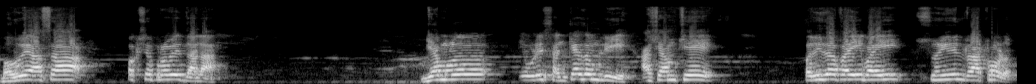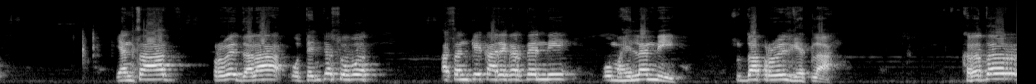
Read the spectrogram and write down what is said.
भव्य असा पक्षप्रवेश झाला. ज्यामुळं एवढी संख्या जमली असे आमचे परिजाताईबाई सुनील राठोड यांचा आज प्रवेश झाला व त्यांच्यासोबत असंख्य कार्यकर्त्यांनी व महिलांनी सुद्धा प्रवेश घेतला. खरं तर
